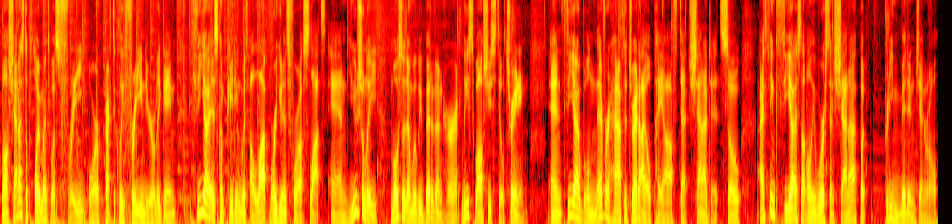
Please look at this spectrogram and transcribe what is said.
While Shanna's deployment was free, or practically free in the early game, Thea is competing with a lot more units for a slot, and usually most of them will be better than her, at least while she's still training. And Thea will never have the Dread Isle payoff that Shanna did, so I think Thea is not only worse than Shanna, but pretty mid in general.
